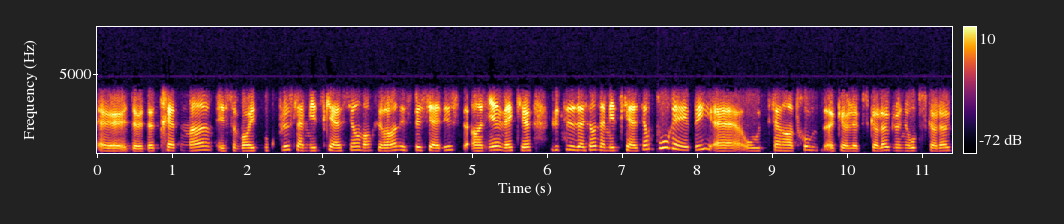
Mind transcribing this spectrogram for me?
de, de, traitement, et ça va être beaucoup plus la médication. Donc, c'est vraiment des spécialistes en lien avec l'utilisation de la médication pour aider aux différents troubles que le psychologue, le neuropsychologue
